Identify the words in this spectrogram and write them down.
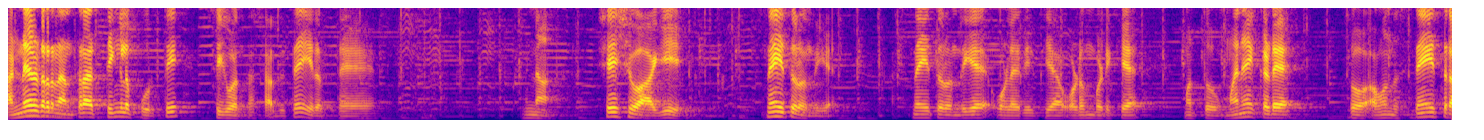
ಹನ್ನೆರಡರ ನಂತರ ತಿಂಗಳ ಪೂರ್ತಿ ಸಿಗುವಂಥ ಸಾಧ್ಯತೆ ಇರುತ್ತೆ. ಇನ್ನು ವಿಶೇಷವಾಗಿ ಸ್ನೇಹಿತರೊಂದಿಗೆ ಸ್ನೇಹಿತರೊಂದಿಗೆ ಒಳ್ಳೆ ರೀತಿಯ ಒಡಂಬಡಿಕೆ ಮತ್ತು ಮನೆ ಕಡೆ ಸೊ ಆ ಒಂದು ಸ್ನೇಹಿತರ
